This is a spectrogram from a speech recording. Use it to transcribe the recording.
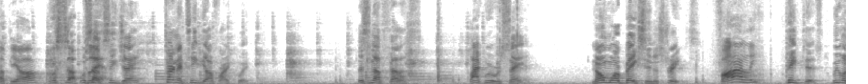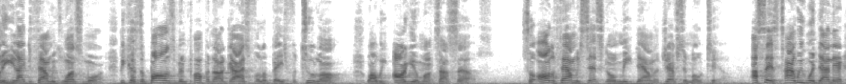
Up, y'all? What's up, What's player? up, CJ? Turn that TV off right quick. Listen up, fellas. Like we were saying, no more base in the streets. Finally. Peep this. We want to unite the families once more because the Ballas has been pumping our guys full of base for too long while we argue amongst ourselves. So all the family sets going to meet down at the Jefferson Motel. I say it's time we went down there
